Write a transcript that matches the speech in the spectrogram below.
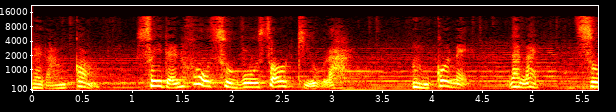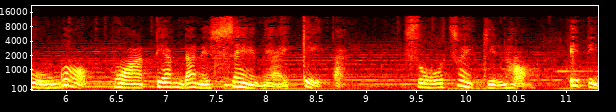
个人讲，虽然付出无所求啦，毋过呢，咱来自我盘点咱的生命的价值。师父最近吼一直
